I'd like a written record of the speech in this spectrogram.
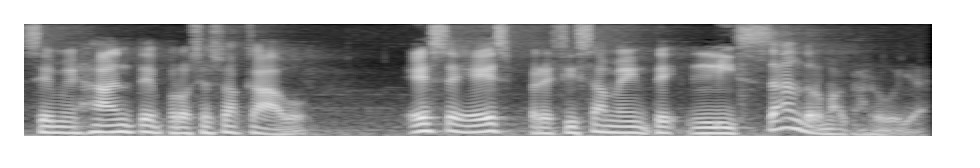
semejante proceso a cabo, ese es precisamente Lisandro Macarrulla,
